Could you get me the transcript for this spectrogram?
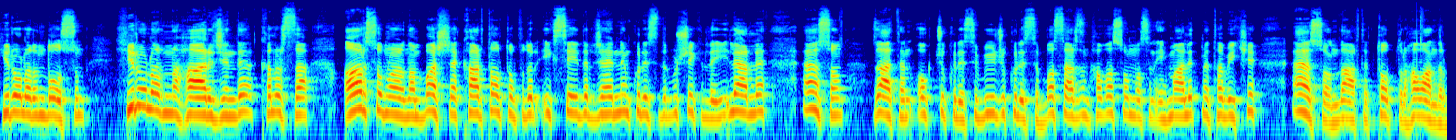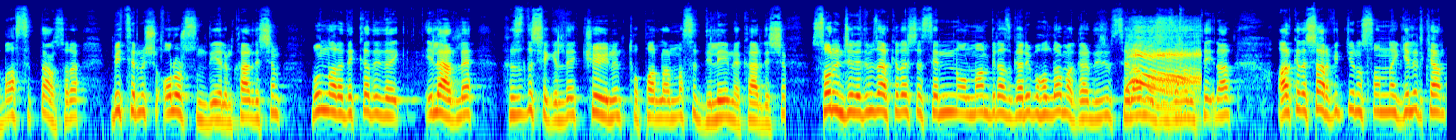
hero'larında olsun. Hero'larının haricinde kalırsa ağır sormalardan başla kartal topudur, X'eydir, cehennem kulesidir bu şekilde ilerle. En son Zaten okçu kulesi, büyücü kulesi basarsın. Hava sonmasını ihmal etme tabii ki. En sonunda artık toptur, havandır bastıktan sonra bitirmiş olursun diyelim kardeşim. Bunlara dikkat ederek ilerle. Hızlı şekilde köyünün toparlanması dileğimle kardeşim. Son incelediğimiz arkadaşlar senin olman biraz garip oldu ama kardeşim selam olsun sana da tekrar. Arkadaşlar videonun sonuna gelirken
